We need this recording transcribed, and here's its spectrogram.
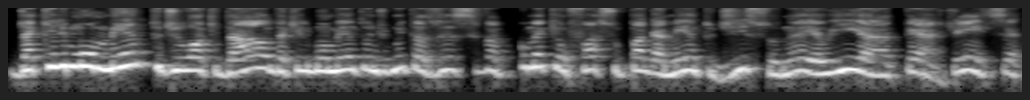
daquele momento de lockdown, daquele momento onde muitas vezes você fala, como é que eu faço o pagamento disso, né? Eu ia até a agência,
